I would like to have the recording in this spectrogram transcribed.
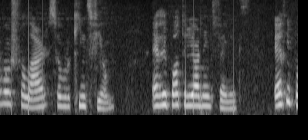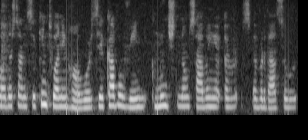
vou-vos falar sobre o quinto filme, Harry Potter e a Ordem de Fênix. Harry Potter está no seu quinto ano em Hogwarts e acaba ouvindo que muitos não sabem a, a verdade sobre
